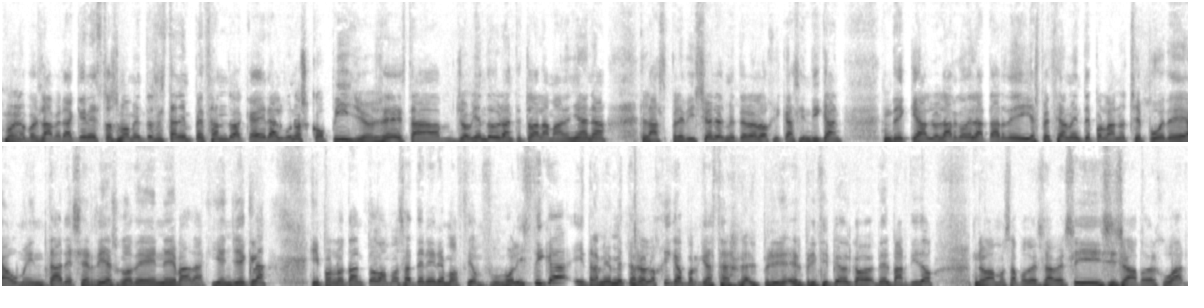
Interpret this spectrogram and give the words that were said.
Bueno, pues la verdad que en estos momentos están empezando a caer algunos copillos. ¿eh? Está lloviendo durante toda la mañana. Las previsiones meteorológicas indican de que a lo largo de la tarde y especialmente por la noche puede aumentar ese riesgo de nevada aquí en Yecla y por lo tanto vamos a tener emoción futbolística y también meteorológica porque hasta el, principio del, partido no vamos a poder saber si, si se va a poder jugar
